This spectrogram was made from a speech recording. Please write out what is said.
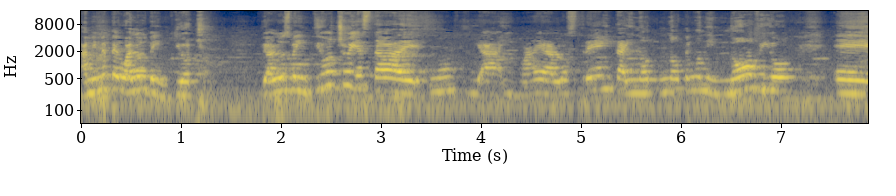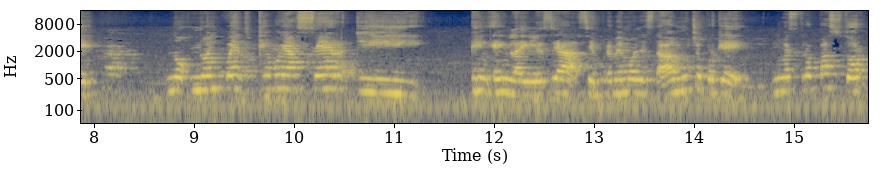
A mí me pegó a los 28 yo a los 28 ya estaba de, no, ya, y a los 30 y no, no tengo ni novio, eh, no, no encuentro qué voy a hacer y en, en, la iglesia siempre me molestaba mucho porque nuestro pastor,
